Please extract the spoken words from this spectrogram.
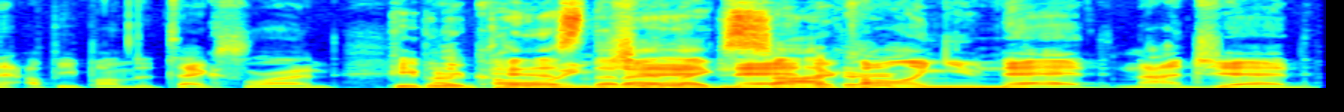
Now people on the text line People are calling pissed that I like Ned. soccer. They're calling you Ned, not Jed.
